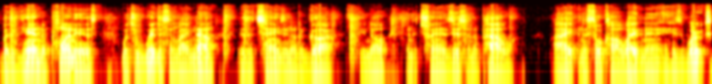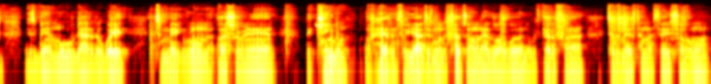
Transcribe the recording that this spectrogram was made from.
But again, the point is what you're witnessing right now is a changing of the guard, you know, and the transition of power. Right. And the so called white man and his works is being moved out of the way to make room to usher in the kingdom of heaven. So, yeah, I just want to touch on that, Lord willing. It was edifying. Till the next time I say shalom.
